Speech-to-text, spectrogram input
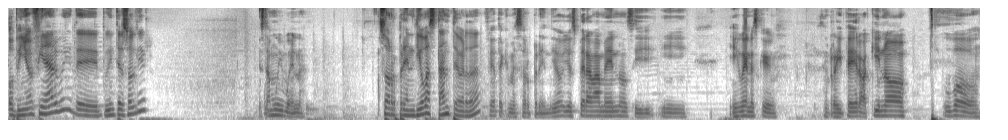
opinión final, güey, de Winter Soldier. Está muy buena. Sorprendió bastante, ¿verdad? Fíjate que me sorprendió. Yo esperaba menos y, y, y bueno, es que reitero, aquí no hubo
